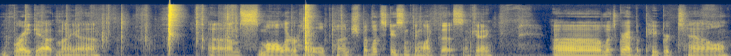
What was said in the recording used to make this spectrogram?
break out my uh, um, smaller hole punch, but let's do something like this. Okay, uh, let's grab a paper towel.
